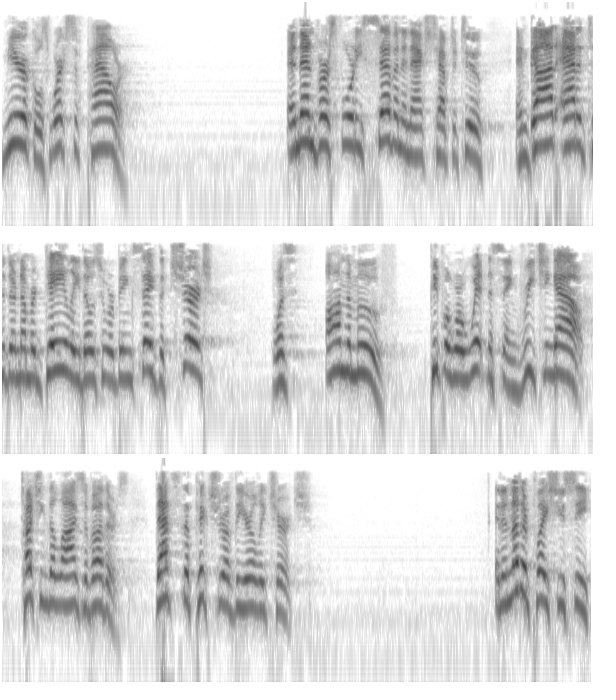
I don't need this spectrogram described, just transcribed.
miracles, works of power. And then verse 47 in Acts chapter 2 and God added to their number daily those who were being saved. The church was on the move. People were witnessing, reaching out, touching the lives of others. That's the picture of the early church. In another place, you see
